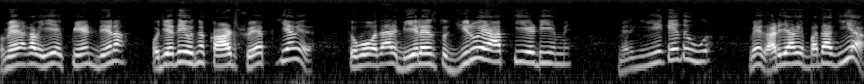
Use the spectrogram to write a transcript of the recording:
और मैंने कहा, भैया, एक पेंट देना और जैसे ही उसने कार्ड स्वैप किया मेरा तो वो बता रहे, बैलेंस तो ज़ीरो है आपकी एटीएम में। मैंने कहा, ये कैसे हुआ? मैं घर जाके पता किया,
